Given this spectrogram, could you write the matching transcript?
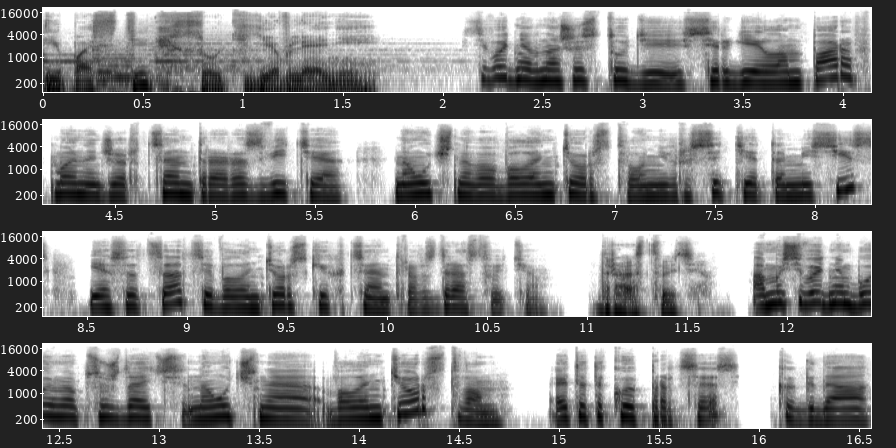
и постичь суть явлений. Сегодня в нашей студии Сергей Лампаров, менеджер Центра развития научного волонтерства Университета МИСИС и Ассоциации волонтерских центров. Здравствуйте. Здравствуйте. А мы сегодня будем обсуждать научное волонтерство. Это такой процесс, когда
